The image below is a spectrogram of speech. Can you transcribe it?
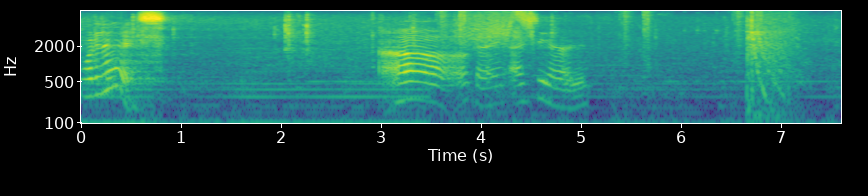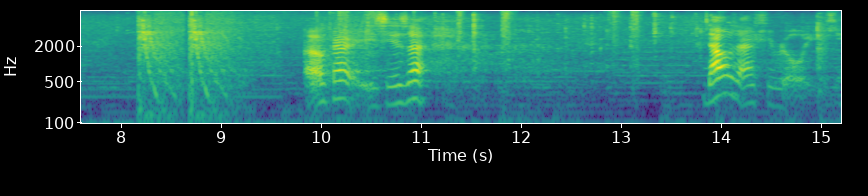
What is this? Oh, okay. I see how it is. Okay, easy as that. That was actually really easy.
